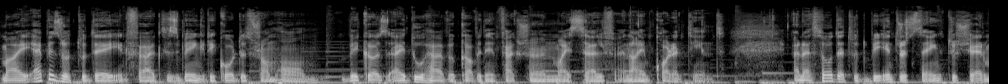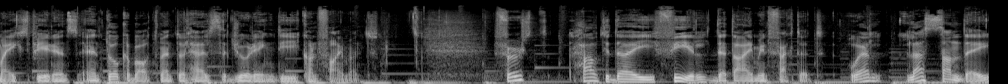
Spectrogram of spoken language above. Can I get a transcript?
My episode today, in fact, is being recorded from home because I do have a COVID infection myself and I am quarantined. And I thought that would be interesting to share my experience and talk about mental health during the confinement. First, how did I feel that I'm infected? Well, last Sunday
